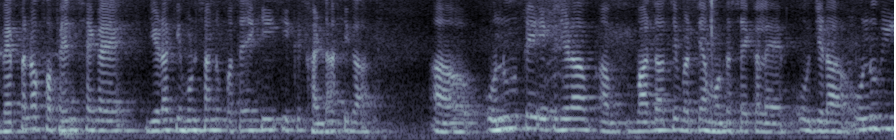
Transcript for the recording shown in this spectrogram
ਵੈਪਨ ਆਫ ਅਫੈਂਸ ਹੈਗਾ ਹੈ ਜਿਹੜਾ ਕਿ ਹੁਣ ਸਾਨੂੰ ਪਤਾ ਹੈ ਕਿ ਇੱਕ ਖੰਡਾ ਸੀਗਾ। ਉਹਨੂੰ ਤੇ ਇੱਕ ਜਿਹੜਾ ਵਾਰਦਾਤ 'ਚ ਵਰਤਿਆ ਮੋਟਰਸਾਈਕਲ ਹੈ ਉਹ ਜਿਹੜਾ ਉਹਨੂੰ ਵੀ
